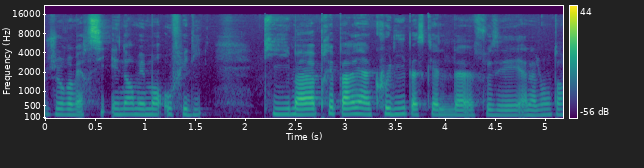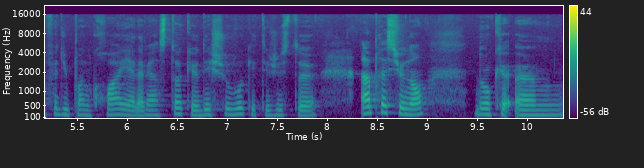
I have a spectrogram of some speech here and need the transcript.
je remercie énormément Ophélie qui m'a préparé un colis parce qu'elle faisait, elle a longtemps fait du point de croix et elle avait un stock d'écheveaux qui était juste euh, impressionnant. Donc euh,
